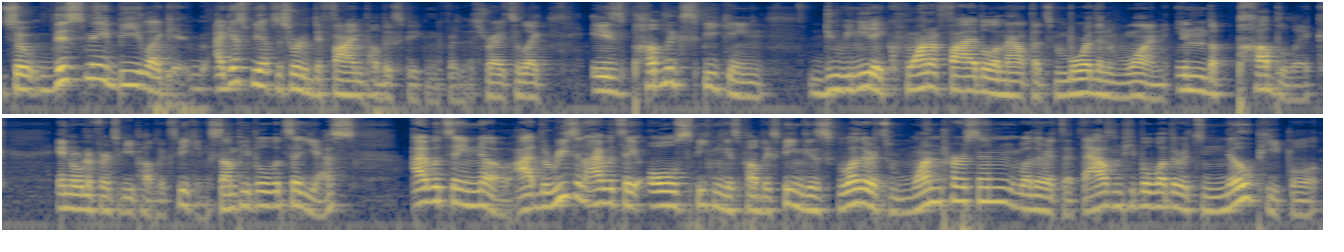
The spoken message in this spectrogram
So this may be like, I guess we have to sort of define public speaking for this, right? So, like, is public speaking, do we need a quantifiable amount that's more than one in the public in order for it to be public speaking? Some people would say yes. I would say no. I, the reason I would say all speaking is public speaking is whether it's one person, whether it's a thousand people, whether it's no people,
